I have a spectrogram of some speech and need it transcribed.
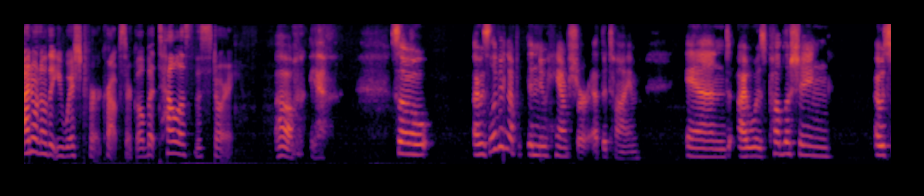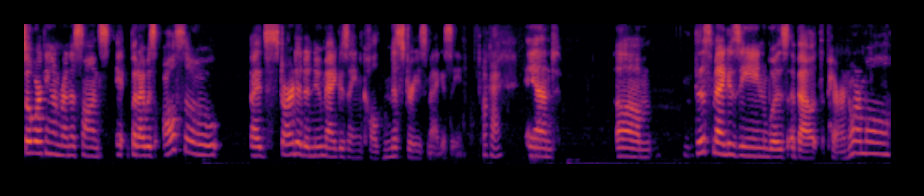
I don't know that you wished for a crop circle, but tell us the story. Oh, yeah. So I was living up in New Hampshire at the time, and I was publishing, I was still working on Renaissance, but I was also, I'd started a new magazine called Mysteries Magazine. Okay. And um, this magazine was about the paranormal,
